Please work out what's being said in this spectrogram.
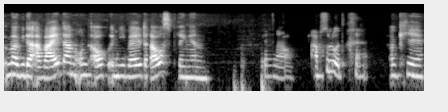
immer wieder erweitern und auch in die Welt rausbringen. Genau, absolut. Okay.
